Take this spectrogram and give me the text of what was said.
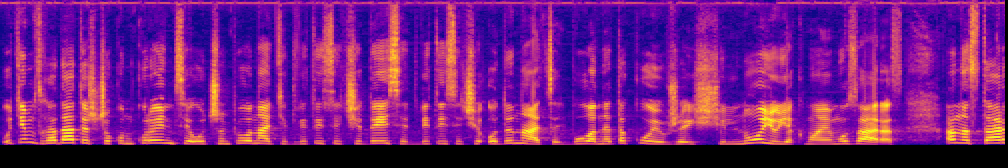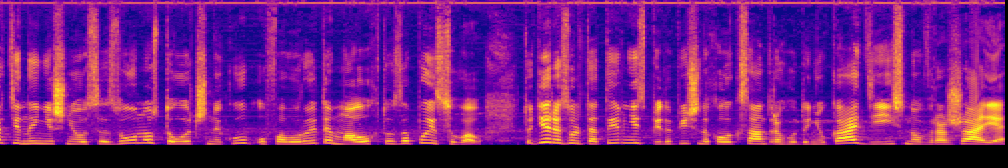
Утім, згадати, що конкуренція у чемпіонаті 2010-2011 була не такою вже й щільною, як маємо зараз. А на старті нинішнього сезону столичний клуб у фаворити мало хто записував. Тоді результативність підопічних Олександра Годенюка дійсно вражає.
